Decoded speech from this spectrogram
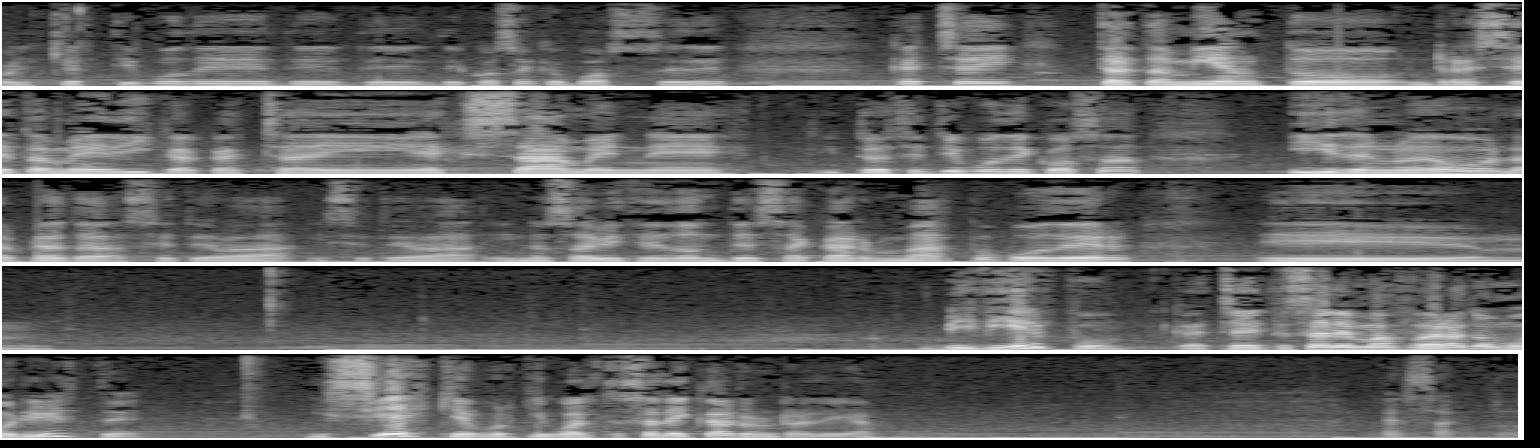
cualquier tipo de, de, de- de cosa que pueda suceder ¿cachai? tratamiento receta médica ¿cachai? exámenes y todo este tipo de cosas y de nuevo la plata se te va y se te va y no sabéis de dónde sacar más para poder eh, vivir, po, ¿cachai? Te sale más barato morirte. Y si es que, porque igual te sale caro en realidad. Exacto.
